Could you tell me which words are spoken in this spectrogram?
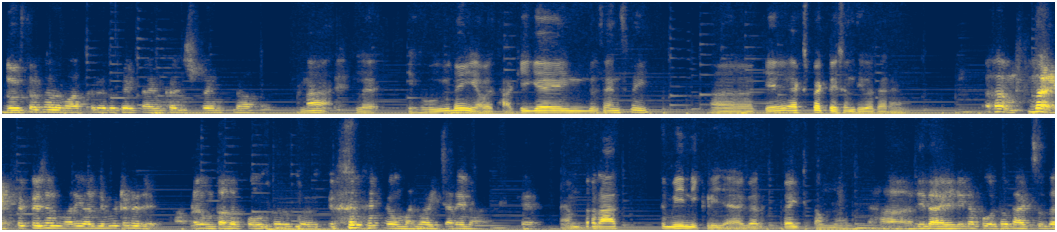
દોસ્તો સાથે વાત કરે તો કઈ ટાઈમ કન્સ્ટ્રેન્ટ ના ના એટલે એવું નહીં હવે થાકી ગયા ઇન ધ સેન્સ નહીં. કે એક્સપેક્ટેશનથી વધારે એમ? ના એક્સપેક્ટેશન મારી અનલિમિટેડ જ છે. આપણે હું તને ફોન કરું તો એવું મનમાં વિચારે ના કે એમ તો રાત બી નીકળી જાય અગર કઈ જ કામ ના હા દીદા એડી ના ફોટો કાઢશું તો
